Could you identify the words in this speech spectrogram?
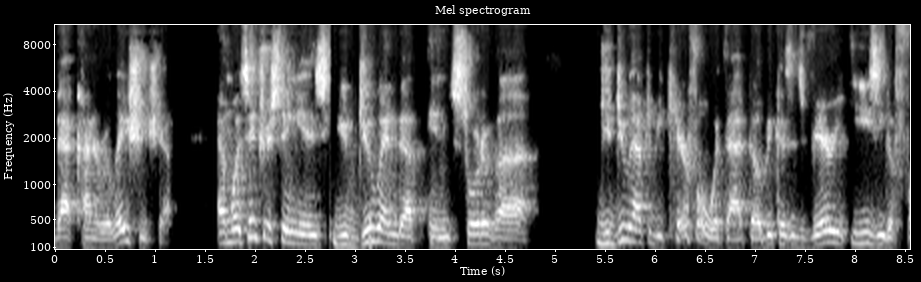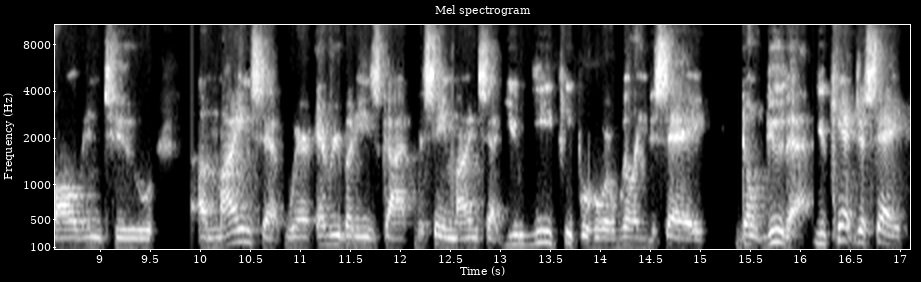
that kind of relationship. And what's interesting is you do end up in sort of a, you do have to be careful with that though, because it's very easy to fall into a mindset where everybody's got the same mindset. You need people who are willing to say, don't do that. You can't just say,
